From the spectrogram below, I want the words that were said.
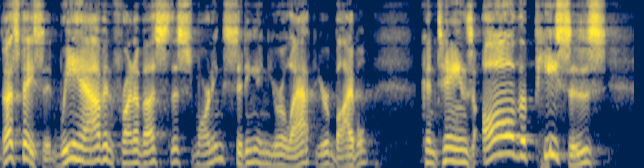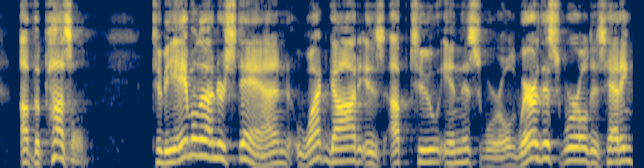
Let's face it, we have in front of us this morning, sitting in your lap, your Bible, contains all the pieces of the puzzle to be able to understand what God is up to in this world, where this world is heading,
